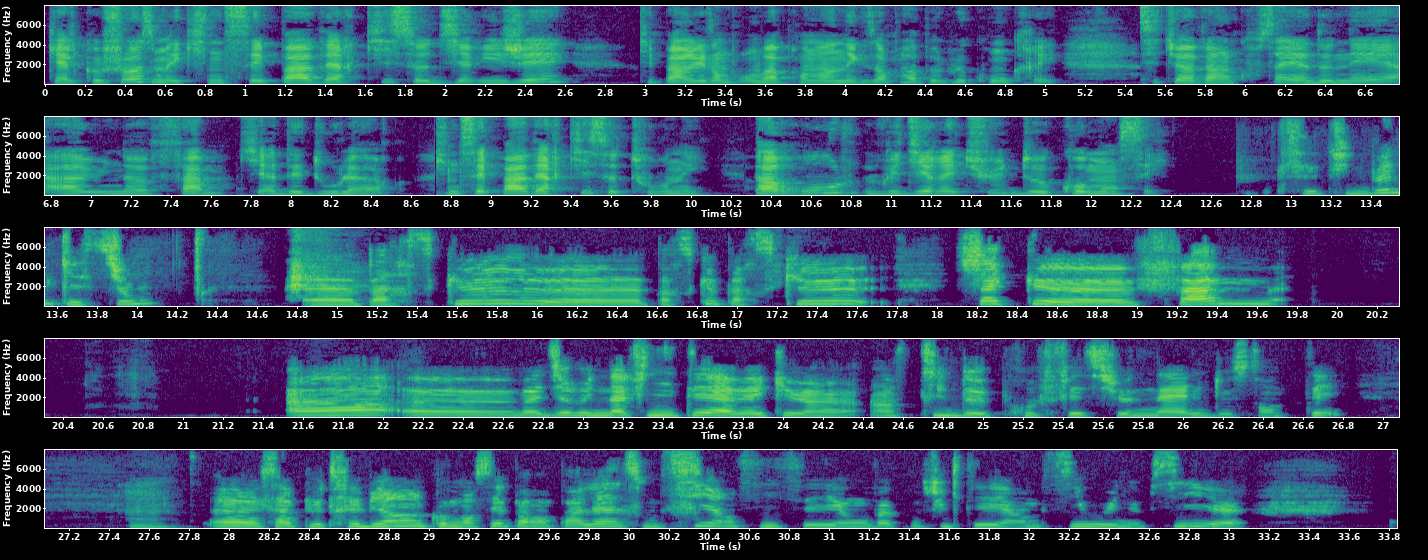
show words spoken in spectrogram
quelque chose mais qui ne sait pas vers qui se diriger, qui par exemple, on va prendre un exemple un peu plus concret. Si tu avais un conseil à mmh. donner à une femme qui a des douleurs, qui ne sait pas vers qui se tourner, par où lui dirais-tu de commencer? C'est une bonne question euh, parce que euh, parce que parce que chaque euh, femme a, on va dire, une affinité avec un style de professionnel de santé. Mmh. ça peut très bien commencer par en parler à son psy, hein, si c'est on va consulter un psy ou une psy,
